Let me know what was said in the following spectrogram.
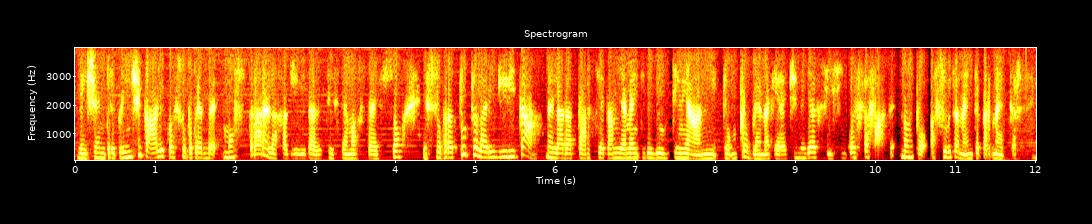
nei centri principali, questo potrebbe mostrare la fragilità del sistema stesso e soprattutto la rigidità nell'adattarsi ai cambiamenti degli ultimi anni, che è un problema che il regime di Al-Sisi in questa fase non può assolutamente permettersi.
